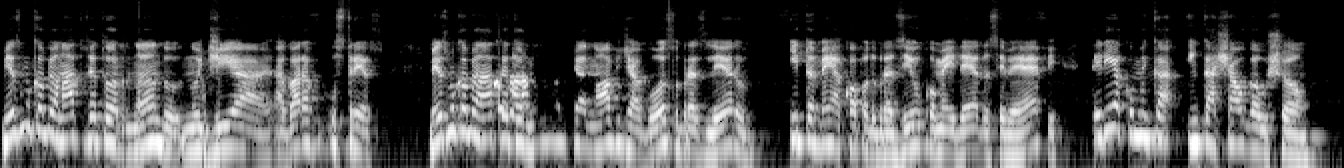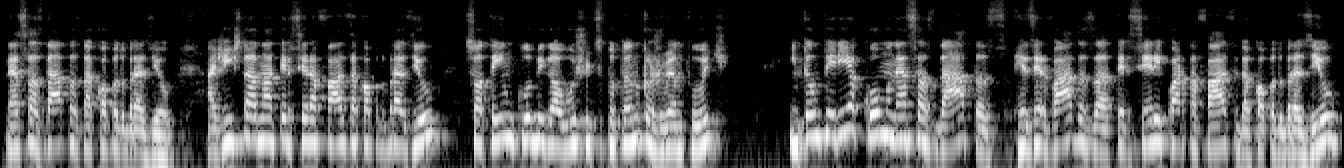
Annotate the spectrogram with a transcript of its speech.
mesmo o campeonato retornando no dia. Agora os três. Mesmo o campeonato retornando no dia 9 de agosto, brasileiro, e também a Copa do Brasil, como é a ideia da CBF, teria como enca encaixar o gauchão nessas datas da Copa do Brasil. A gente está na terceira fase da Copa do Brasil, só tem um clube gaúcho disputando, com a Juventude. Então teria como nessas datas reservadas à terceira e quarta fase da Copa do Brasil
